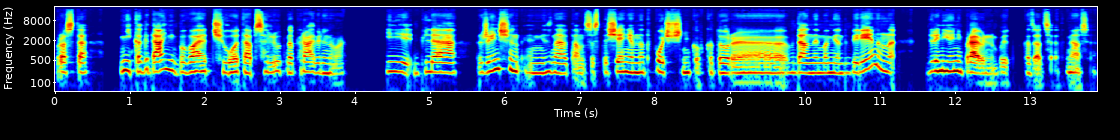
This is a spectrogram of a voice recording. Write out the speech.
Просто никогда не бывает чего-то абсолютно правильного. И для женщин, не знаю, там, с истощением надпочечников, которые в данный момент беременна, для нее неправильно будет отказаться от мяса,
